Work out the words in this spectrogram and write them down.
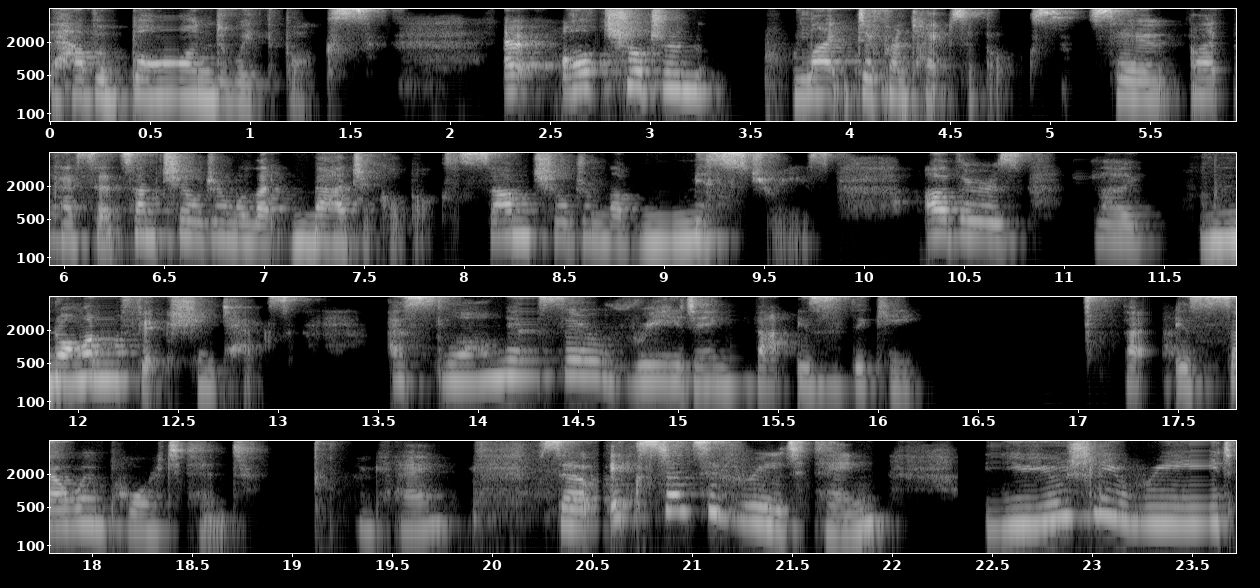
have a bond with books. Uh, all children like different types of books. So, like I said, some children will like magical books, some children love mysteries, others like nonfiction texts. As long as they're reading, that is the key. That is so important. Okay. So, extensive reading, you usually read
